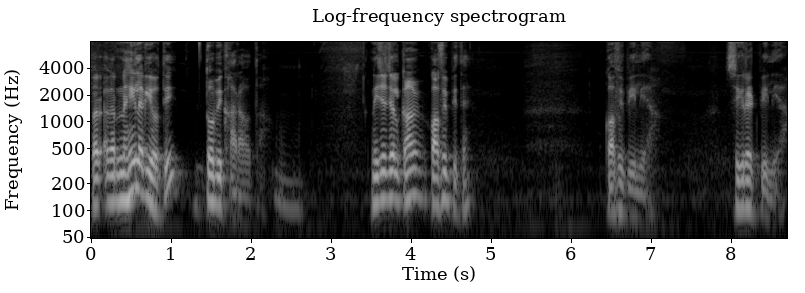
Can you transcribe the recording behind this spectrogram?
पर अगर नहीं लगी होती तो भी खा रहा होता। नीचे चल, कहाँ? कॉफ़ी पीते हैं। कॉफ़ी पी लिया, सिगरेट पी लिया,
